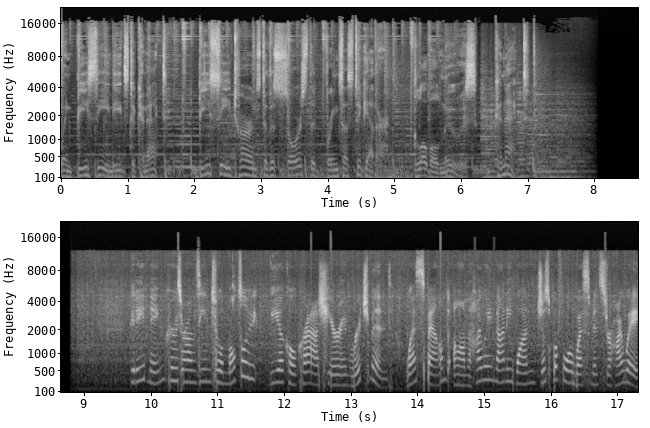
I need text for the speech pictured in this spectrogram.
When BC needs to connect, BC turns to the source that brings us together. Global News. Connect. Good evening. Crews are on scene to a multi-vehicle crash here in Richmond, westbound on Highway 91 just before Westminster Highway.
